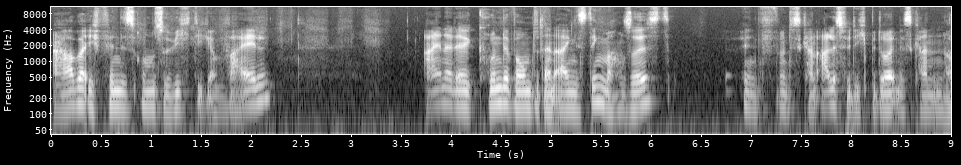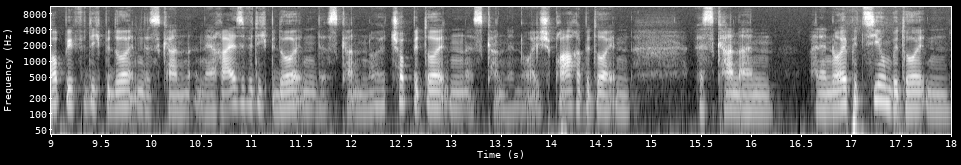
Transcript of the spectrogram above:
Aber ich finde es umso wichtiger, weil einer der Gründe, warum du dein eigenes Ding machen sollst, und es kann alles für dich bedeuten, es kann ein Hobby für dich bedeuten, das kann eine Reise für dich bedeuten, das kann ein neuer Job bedeuten, es kann eine neue Sprache bedeuten, es kann ein, eine neue Beziehung bedeuten.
